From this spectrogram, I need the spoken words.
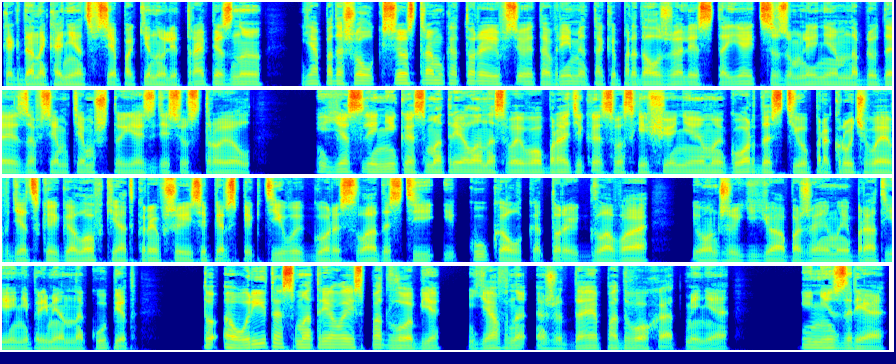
Когда, наконец, все покинули трапезную, я подошел к сестрам, которые все это время так и продолжали стоять с изумлением, наблюдая за всем тем, что я здесь устроил. Если Ника смотрела на своего братика с восхищением и гордостью, прокручивая в детской головке открывшиеся перспективы, горы сладостей и кукол, которые глава, и он же ее обожаемый брат ей непременно купит, то Аурита смотрела из-под лобья, явно ожидая подвоха от меня. И не зря,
